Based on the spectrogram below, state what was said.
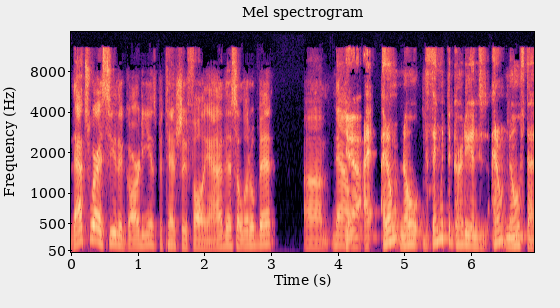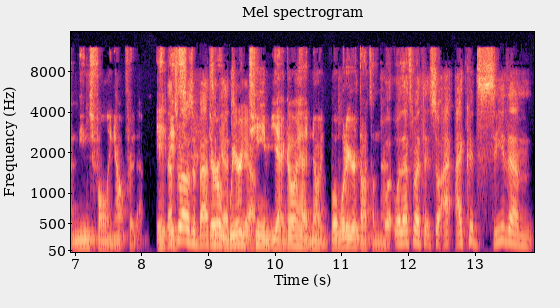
That's where I see the Guardians potentially falling out of this a little bit. Um, now, yeah, I, I don't know. The thing with the Guardians is I don't know if that means falling out for them. It, that's what I was about. They're a weird to, yeah. team. Yeah, go ahead. No, but what are your thoughts on that? Well, well that's my thing. So I, I could see them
